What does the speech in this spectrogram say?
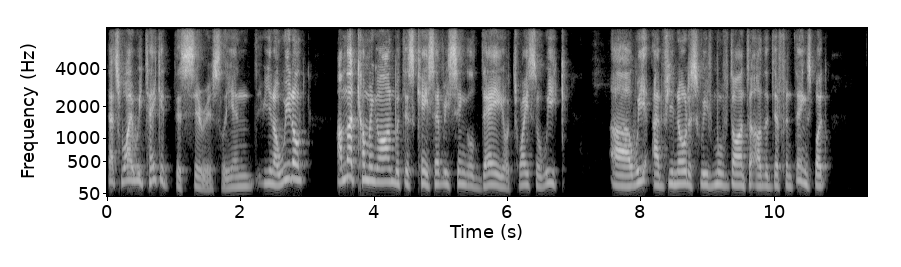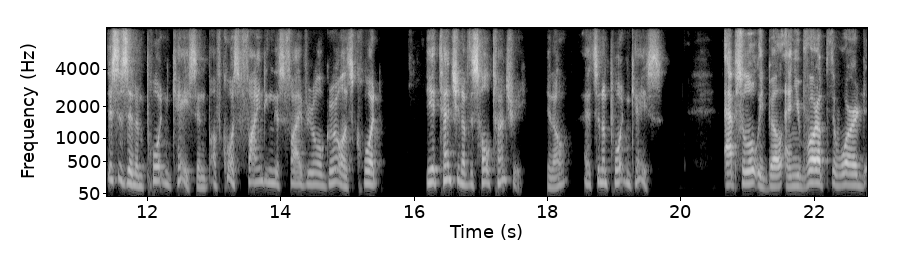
that's why we take it this seriously. And, you know, we don't, I'm not coming on with this case every single day or twice a week. Uh, we, if you notice, we've moved on to other different things, but this is an important case. And of course, finding this five year old girl has caught the attention of this whole country. You know, it's an important case. Absolutely, Bill. And you brought up the word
